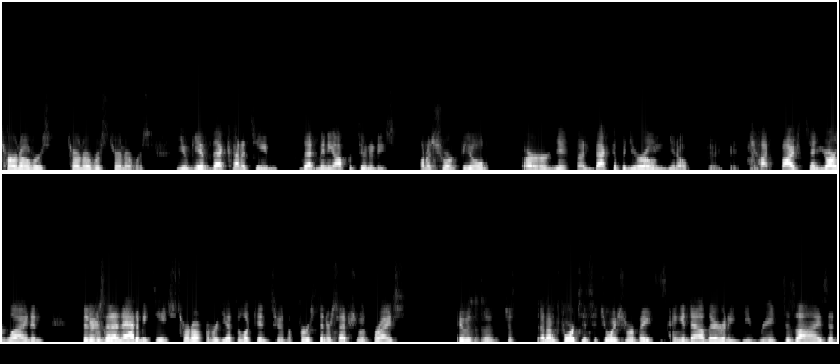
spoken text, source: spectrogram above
Turnovers, turnovers, turnovers. You give that kind of team that many opportunities on a short field or, you know, backed up in your own, you know, got five, 10 yard line. And there's an anatomy to each turnover you have to look into. The first interception with Bryce, it was a, just an unfortunate situation where Bates is hanging down there and he, he reads his eyes and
